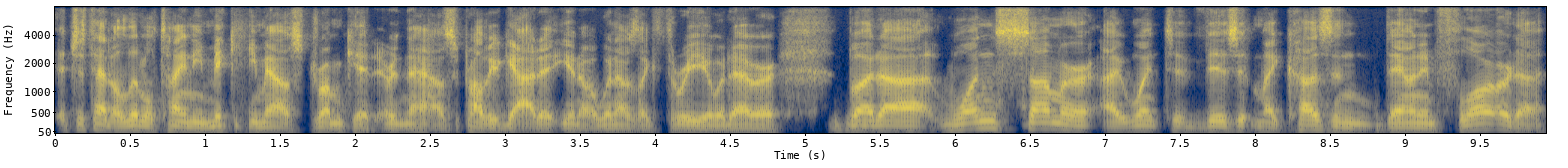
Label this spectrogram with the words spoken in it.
it just had a little tiny Mickey Mouse drum kit in the house. I probably got it, you know, when I was like three or whatever. Mm-hmm. But uh, one summer, I went to visit my cousin down in Florida,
